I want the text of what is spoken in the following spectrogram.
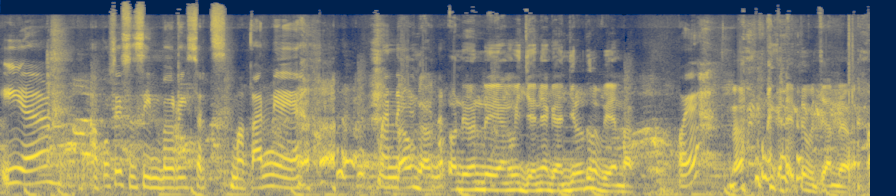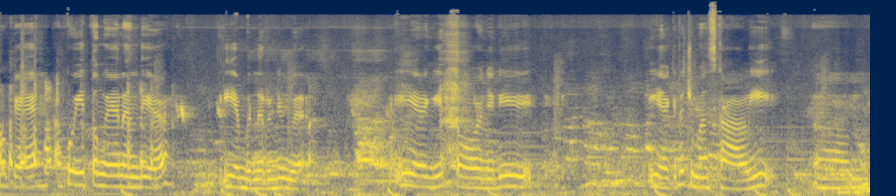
Iya, aku sih sesimpel research makannya ya. Mana Tahu nggak onde-onde yang wijennya ganjil tuh lebih enak. Oh ya? Nah, itu bercanda. Oke, aku hitung ya nanti ya. Iya bener juga. Iya gitu. Jadi iya kita cuma sekali. Em,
